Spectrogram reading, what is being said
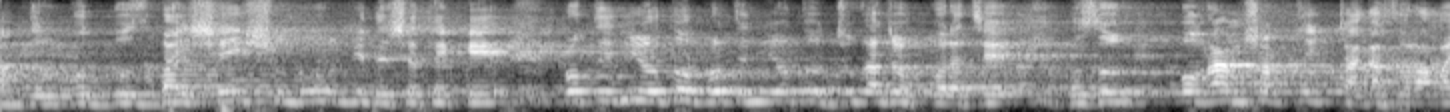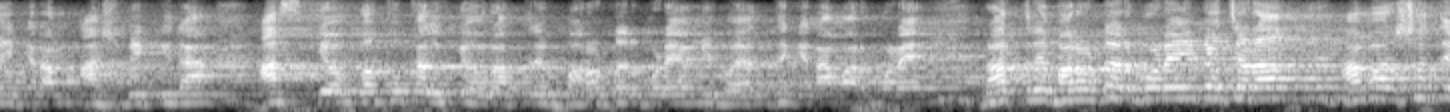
আব্দুল কুদ্দুস ভাই সেই সুদূর বিদেশে থেকে প্রতিনিয়ত প্রতিনিয়ত যোগাযোগ করেছে। হুজুর, প্রোগ্রাম সব ঠিকঠাক আছে? ওলামাই কারাম আসবে কিনা? আজকেও গতকালকেও রাত্রে বারোটার পরে আমি বয়ান থেকে নামার পরে, রাত্রে বারোটার পরে বেচারা আমার সাথে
